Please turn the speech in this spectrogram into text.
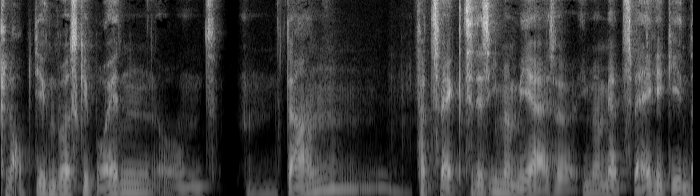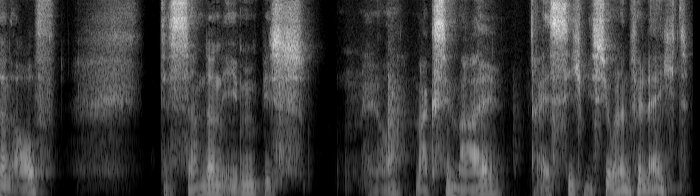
glaubt irgendwo aus Gebäuden und dann verzweigt sich das immer mehr. Also immer mehr Zweige gehen dann auf. Das sind dann eben bis ja, maximal 30 Missionen vielleicht.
